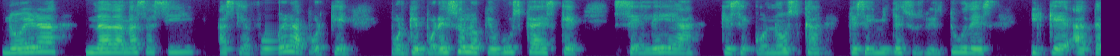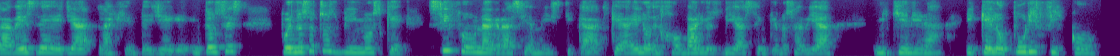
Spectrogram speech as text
No era nada más así hacia afuera, porque, porque por eso lo que busca es que se lea, que se conozca, que se imiten sus virtudes y que a través de ella la gente llegue. Entonces, pues nosotros vimos que sí fue una gracia mística, que a él lo dejó varios días en que no sabía ni quién era y que lo purificó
